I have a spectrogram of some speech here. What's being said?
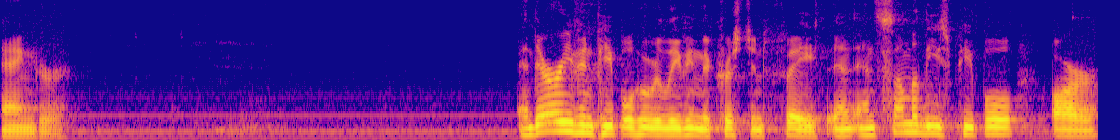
anger. And there are even people who are leaving the Christian faith, and, and some of these people are,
